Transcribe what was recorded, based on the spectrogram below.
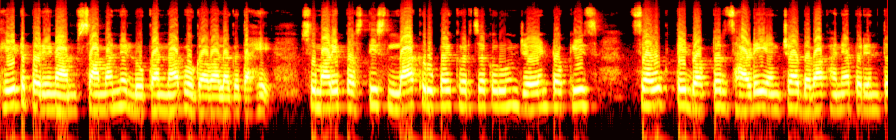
थेट परिणाम सामान्य लोकांना भोगावा लागत आहे. सुमारे पस्तीस लाख रुपये खर्च करून जयंत टॉकीज चौक ते डॉक्टर झाडे यांच्या दवाखान्यापर्यंत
